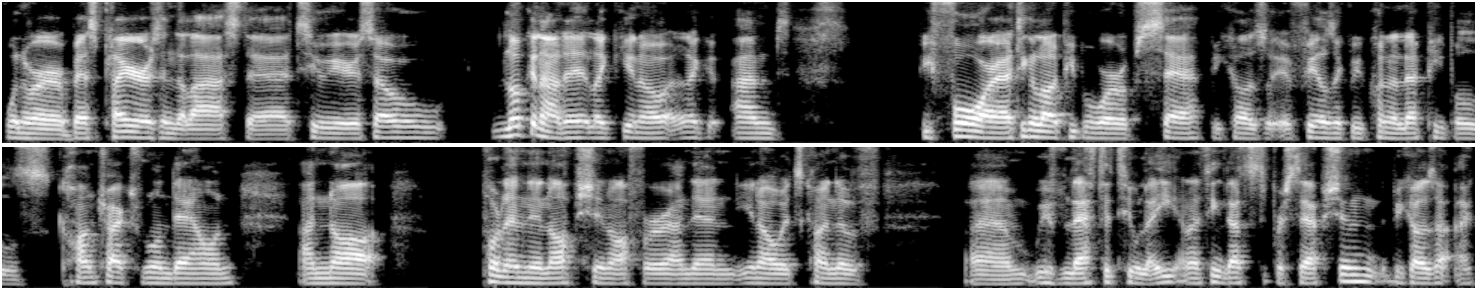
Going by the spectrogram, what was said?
one of our best players in the last uh, two years. So looking at it, like you know, like and before, I think a lot of people were upset because it feels like we've kind of let people's contracts run down and not put in an option offer, and then you know it's kind of um, we've left it too late, and I think that's the perception because I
